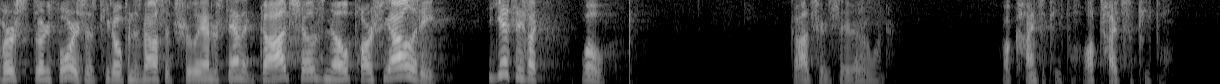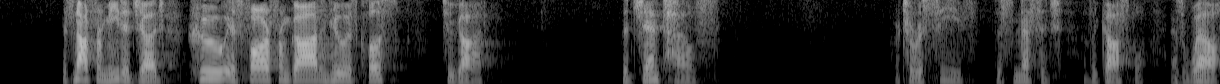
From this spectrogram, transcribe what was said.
verse 34. He says, Peter opened his mouth to truly understand that God shows no partiality. He gets it. He's like, whoa, God's here to save everyone. All kinds of people, all types of people. It's not for me to judge who is far from God and who is close to God. The Gentiles are to receive this message of the gospel as well.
